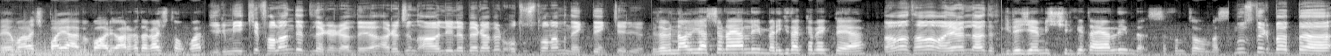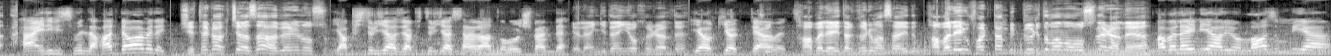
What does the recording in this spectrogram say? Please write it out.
Benim araç bayağı bir bağırıyor. Arkada kaç ton var? 22 falan dediler herhalde ya. Aracın ağırlığıyla beraber 30 tona mı denk, denk geliyor. Şurada bir navigasyon ayarlayayım ben. 2 dakika bekle ya. Tamam tamam ayarla hadi. Gideceğimiz şirketi ayarlayayım da sıkıntı olmasın. Muzdur baba. Haydi bismillah. Hadi devam edelim. Jete kalkacağız ha haberin olsun. Yapıştıracağız yapıştıracağız. Sen rahat ol. O iş bende. Gelen giden yok herhalde. Yok yok devam et. tabelayı da kırmasaydım. Tabelayı ufaktan bir kırdım ama olsun herhalde ya. Tabelayı niye arıyorsun? Lazım mı ya?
